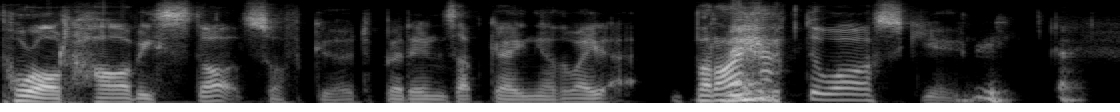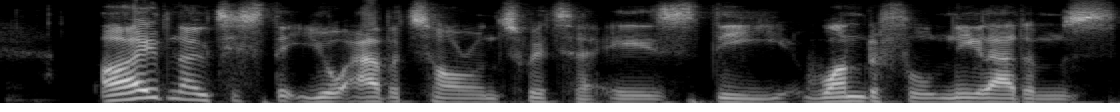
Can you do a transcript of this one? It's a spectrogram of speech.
poor old Harvey starts off good, but ends up going the other way. But I have to ask you. I've noticed that your avatar on Twitter is the wonderful Neal Adams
